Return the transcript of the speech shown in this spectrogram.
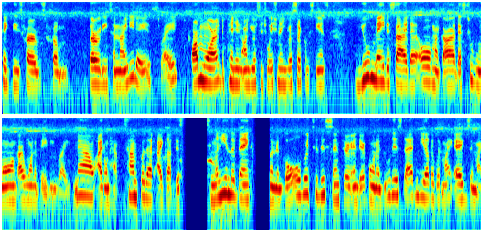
take these herbs from 30 to 90 days, right? Or more, depending on your situation and your circumstance. You may decide that, oh my God, that's too long. I want a baby right now. I don't have time for that. I got this money in the bank. I'm going to go over to this center and they're going to do this, that, and the other with my eggs and my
